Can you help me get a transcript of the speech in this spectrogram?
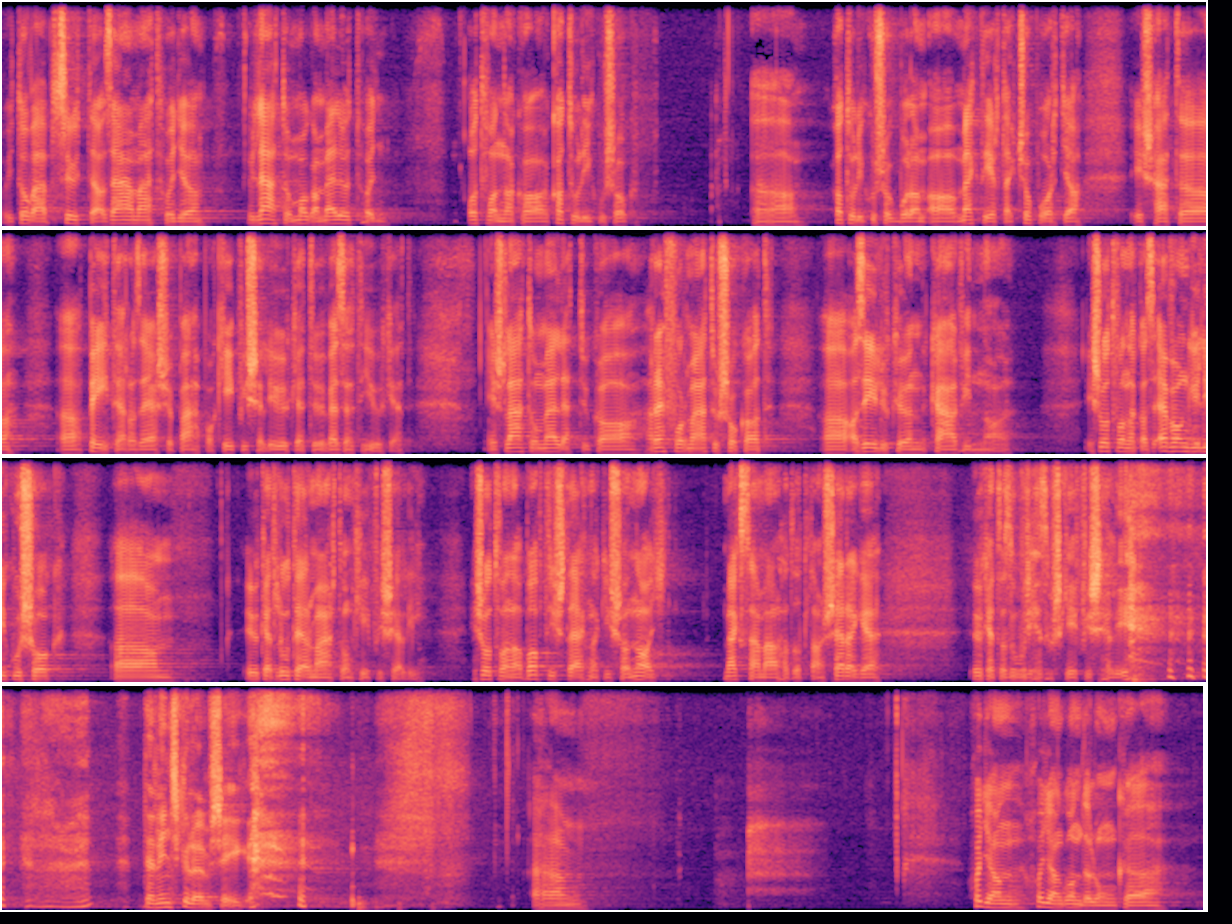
úgy tovább szőtte az álmát, hogy úgy látom magam előtt, hogy ott vannak a katolikusok, a katolikusokból a, a megtértek csoportja, és hát a, a Péter az első pápa képviseli őket, ő vezeti őket. És látom mellettük a reformátusokat az élükön Kálvinnal. És ott vannak az evangélikusok, őket Luther Márton képviseli. És ott van a baptistáknak is a nagy megszámálhatatlan serege, őket az Úr Jézus képviseli. De nincs különbség. um, hogyan, hogyan gondolunk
